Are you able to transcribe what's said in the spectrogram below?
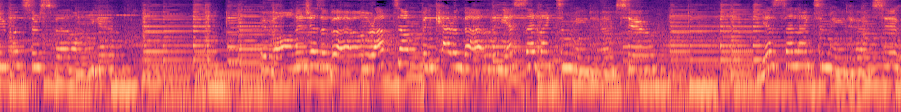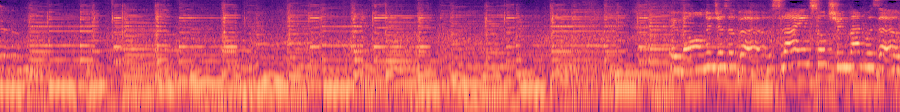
She puts her spell on you. Ivana Jezebel, wrapped up in caramel, and yes, I'd like to meet her too. Yes, I'd like to meet her too. Ivana Jezebel, a sly and sultry mademoiselle,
